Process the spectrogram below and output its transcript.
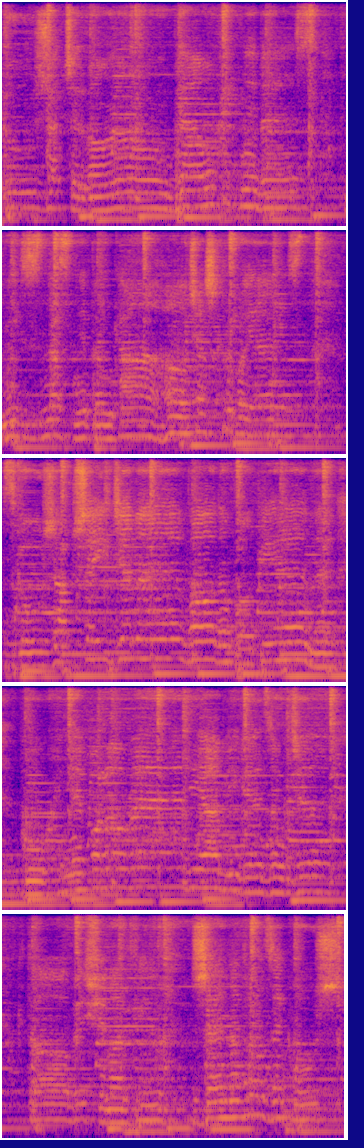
Róża czerwoną, nas nie pęka, chociaż chrubo jest. Wzgórza przejdziemy, wodą popijemy Kuchnie polowe, diabli wiedzą gdzie Kto by się martwił, że na drodze kurz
